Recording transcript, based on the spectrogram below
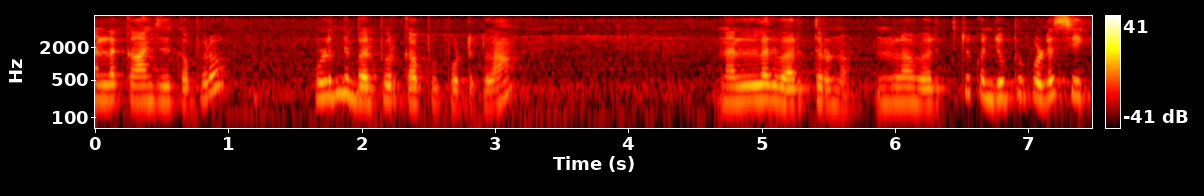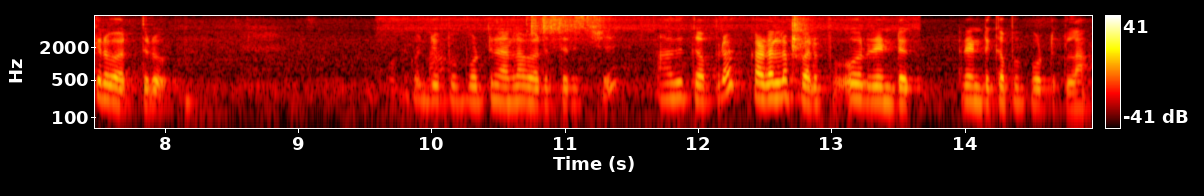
நல்லா காஞ்சதுக்கப்புறம் உளுந்து பருப்பு ஒரு கப்பு போட்டுக்கலாம். நல்லா வறுத்துடணும். நல்லா வறுத்துட்டு கொஞ்சம் உப்பு போட்டு சீக்கிரம் வறுத்துடும். கொஞ்சம் உப்பு போட்டு நல்லா வறுத்துருச்சு. அதுக்கப்புறம் கடலைப்பருப்பு ஒரு ரெண்டு ரெண்டு கப்பு போட்டுக்கலாம்.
